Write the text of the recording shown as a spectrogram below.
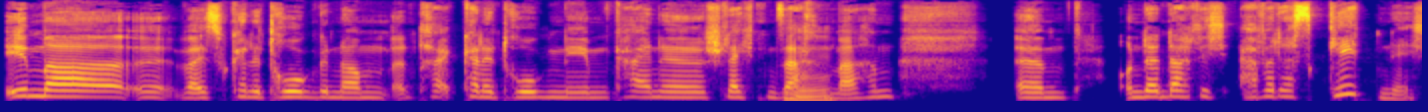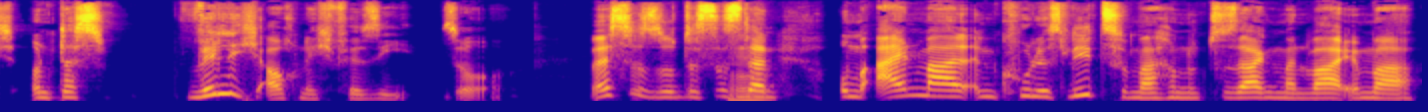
immer, äh, weißt du, keine Drogen genommen, keine Drogen nehmen, keine schlechten Sachen Mhm. machen. Ähm, und dann dachte ich, aber das geht nicht. Und das will ich auch nicht für sie. So. Weißt du, so, das ist Mhm. dann, um einmal ein cooles Lied zu machen und zu sagen, man war immer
